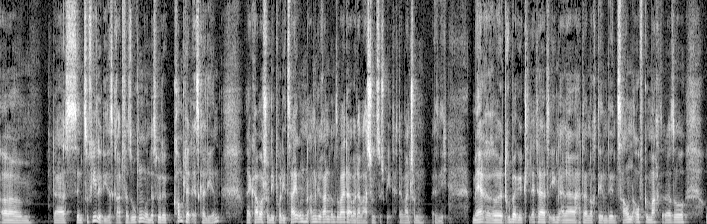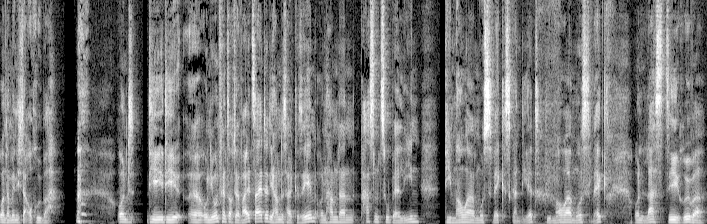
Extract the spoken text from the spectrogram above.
ähm, das sind zu viele, die das gerade versuchen und das würde komplett eskalieren. Und da kam auch schon die Polizei unten angerannt und so weiter, aber da war es schon zu spät. Da waren schon, weiß ich nicht, mehrere drüber geklettert. Irgendeiner hat dann noch den, den Zaun aufgemacht oder so und dann bin ich da auch rüber. und die, die äh, Union-Fans auf der Waldseite, die haben das halt gesehen und haben dann passend zu Berlin die Mauer muss weg skandiert. Die Mauer muss weg und lasst sie rüber,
